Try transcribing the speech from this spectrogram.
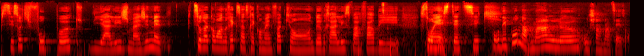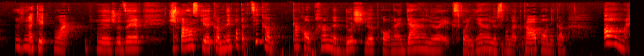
C'est sûr qu'il faut pas y aller, j'imagine, mais tu recommanderais que ça serait combien de fois qu'on devrait aller se faire faire des soins des- esthétiques? Pour des peaux normales, là, au changement de saison. OK. Ouais. Euh, je veux dire, je pense que comme n'importe... Tu sais, comme quand on prend notre douche, là, puis qu'on a un gant, là, exfoliant, là, sur notre corps, puis on est comme « Oh my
